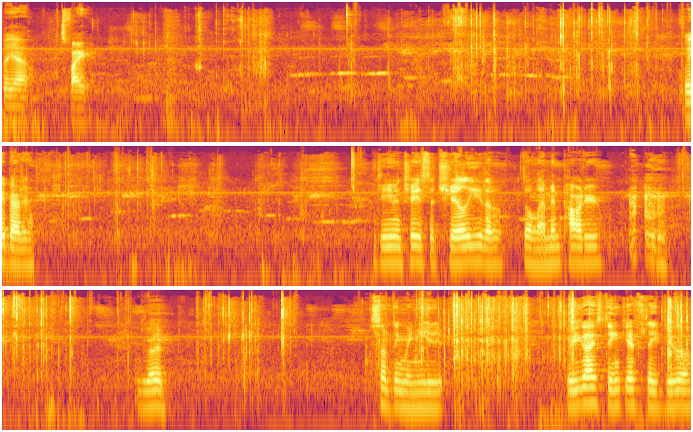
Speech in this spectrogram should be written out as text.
But yeah, it's fire. Way better. You can even taste the chili, the, the lemon powder. Good. Something we needed. What do you guys think if they do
